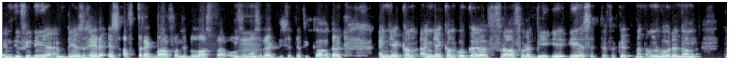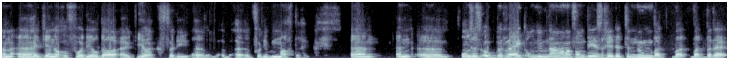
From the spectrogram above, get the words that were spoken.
individue en besighede is aftrekbaar van die belasting. Ons mm. ons reik die sertifikaat uit. En jy kan en jy kan ook 'n uh, vra vir 'n BEE sertifikaat. Met ander woorde dan dan uh, het jy nog 'n voordeel daaruit ja. ook vir die uh, uh, vir die bemagtiging. Ehm um, en uh, ons is ook bereid om die name van besighede te noem wat wat wat bereid,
